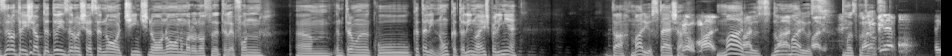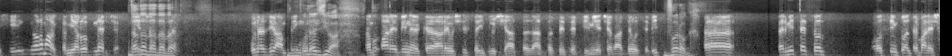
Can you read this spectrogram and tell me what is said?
0372069599, numărul nostru de telefon. Um, intrăm cu Cătălin, nu? Cătălin, nu ești pe linie? Da, Marius, stai așa. Eu, Marius. Marius, domnul Marius. Marius. Mă scuzați. Dar vine și normal, că mie merge. Da, da, da, da, da. Bună ziua, în primul Bună rând. ziua. Îmi pare bine că a reușit să intru și astăzi, astăzi să trepim, e ceva deosebit. Vă rog. Uh, permiteți o, o simplă întrebare și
